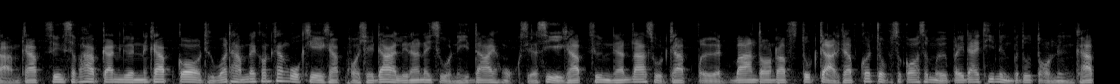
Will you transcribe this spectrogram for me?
3 ครับซึ่งสภาพการการเงินนะครับก็ถือว่าทำได้ค่อนข้างโอเคครับพอใช้ได้เลยนะในส่วนนี้ได้ 6 เสีย 4 ครับ ซึ่งนัดล่าสุดครับเปิดบ้านต้อนรับสตุตการ์ดครับก็จบสกอร์เสมอไปได้ที่ 1 ประตูต่อ1ครับ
